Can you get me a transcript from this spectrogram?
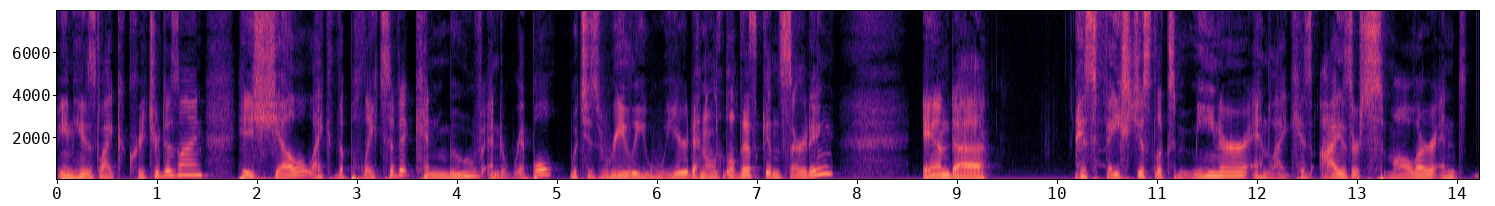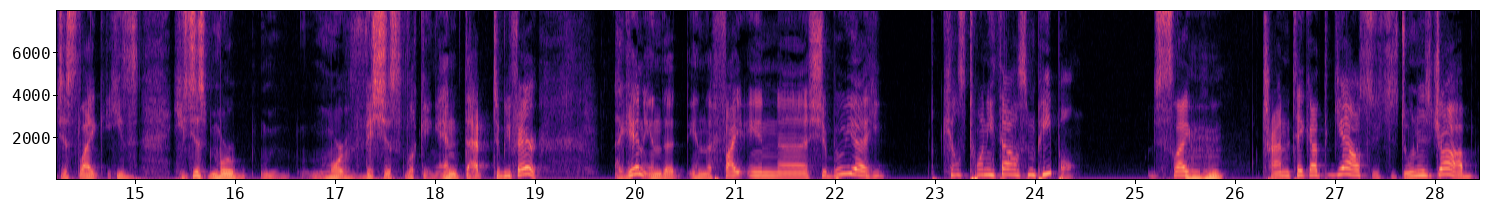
in his like creature design his shell like the plates of it can move and ripple which is really weird and a little disconcerting and uh his face just looks meaner and like his eyes are smaller and just like he's he's just more more vicious looking and that to be fair again in the in the fight in uh, Shibuya he kills 20,000 people just like trying to take out the Gyaos. He's just doing his job.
